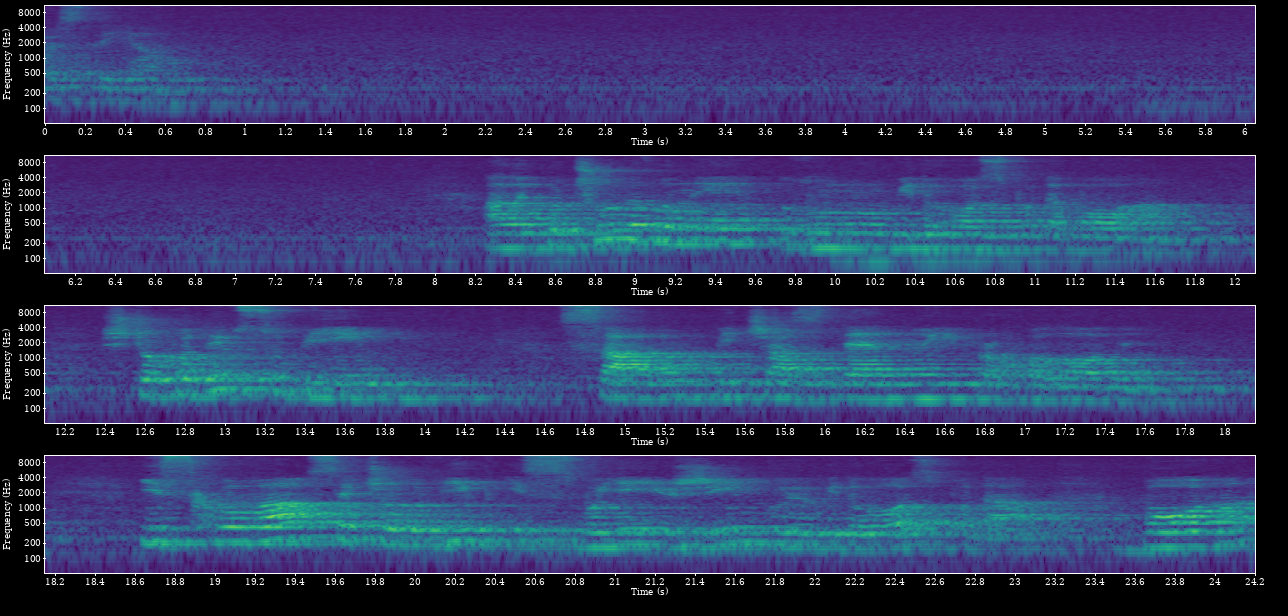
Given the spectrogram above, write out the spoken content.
християн. Але почули вони луну від Господа Бога, що ходив собі садом під час денної прохолоди. І сховався чоловік із своєю жінкою від Господа, Бога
